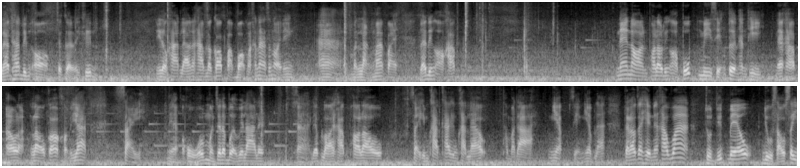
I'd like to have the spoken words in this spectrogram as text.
แล้วถ้าดึงออกจะเกิดอะไรขึ้น นี่เราคาดแล้วนะครับ แล้วก็ปรับเบาะมาข้างหน้าสักหน่อยนึงอ่ามันหลังมากไป แล้วดึงออกครับ แน่นอนพอเราดึงออกปุ๊บมีเสียงเตือนทันทีนะครับ เอาล่ะ เราก็ขออนุญาตใส่เนี่ยโอ้โหเหมือนจะระเบิดเวลาเลยอ่าเรียบร้อยครับ พอเราใส่เข็มขัดคาดเข็มขัดแล้ว ธรรมดาเงียบเสียงเงียบแล้ว แต่เราจะเห็นนะครับว่าจุดยึดเบลต์อยู่เสาซี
